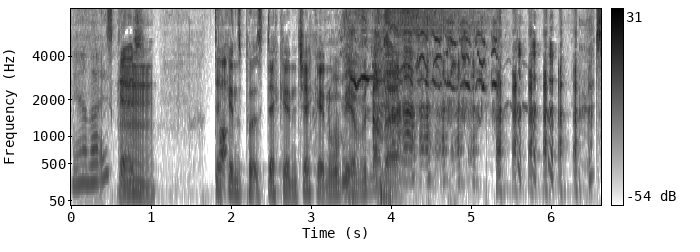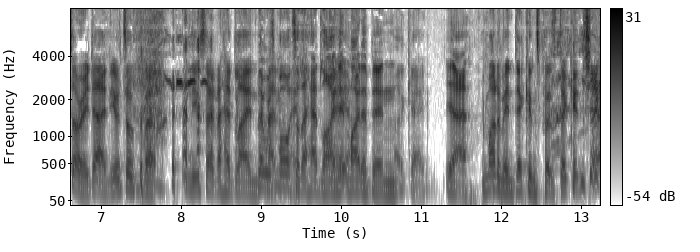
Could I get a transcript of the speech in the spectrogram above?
Yeah, that is good. Mm. Dickens puts dick in chicken would be another. Sorry, Dan, you were talking about newspaper headline. there was more to the headline. Yeah, It yeah. might have been. Okay. Yeah. It might have been Dickens puts dick in chicken.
